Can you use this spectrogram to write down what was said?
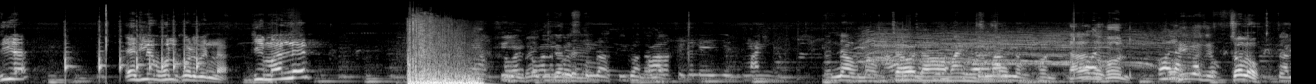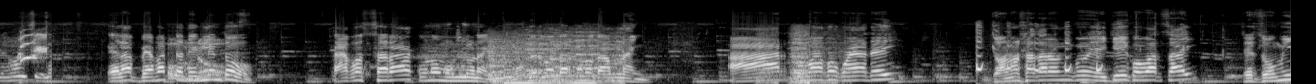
দিয়া এগুলো ভুল করবেন না। কি মারলেন? চলো। ব্যাপারটা দেখলেন তো? কাগজ ছাড়া কোনো মূল্য নাই, মুখের কথার কোনো দাম নাই। আর তোমাকে কয়া দেই জনসাধারণকে এইটাই কবার চাই যে জমি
